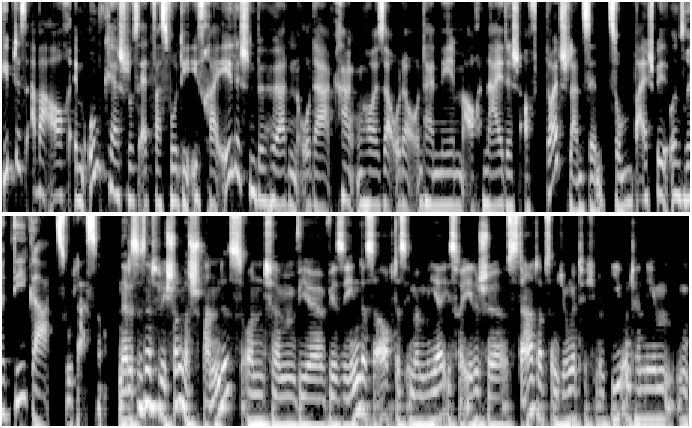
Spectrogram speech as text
Gibt es aber auch im Umkehrschluss etwas, wo die israelischen Behörden oder Krankenhäuser oder Unternehmen auch neidisch auf Deutschland sind? Zum Beispiel unsere DIGA-Zulassung. Na, das ist natürlich schon was Spannendes und ähm, wir, wir sehen das auch, dass immer mehr israelische Startups und junge Technologieunternehmen ein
